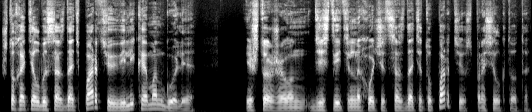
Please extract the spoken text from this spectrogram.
что хотел бы создать партию «Великая Монголия», «И что же, он действительно хочет создать эту партию?» — спросил кто-то.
